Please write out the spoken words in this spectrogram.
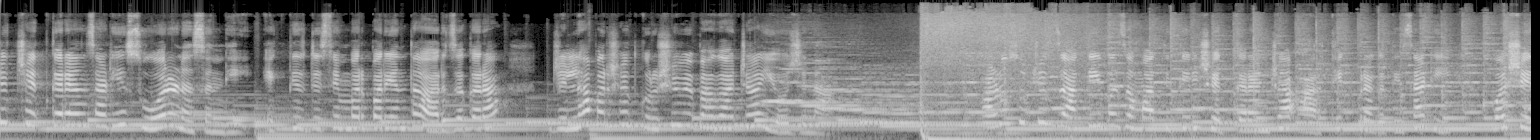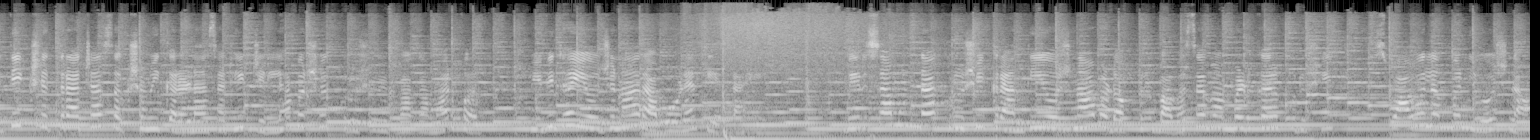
अनुसूचित शेतकऱ्यांसाठी सुवर्ण संधी एकतीस डिसेंबर पर्यंत अर्ज करा. जिल्हा परिषद कृषी विभागाच्या योजना. अनुसूचित जाती व जमातीतील शेतकऱ्यांच्या आर्थिक प्रगतीसाठी व शेती क्षेत्राच्या सक्षमीकरणासाठी जिल्हा परिषद कृषी विभागामार्फत विविध योजना राबवण्यात येत आहे. बिरसा मुंडा कृषी क्रांती योजना व डॉक्टर बाबासाहेब आंबेडकर कृषी स्वावलंबन योजना.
